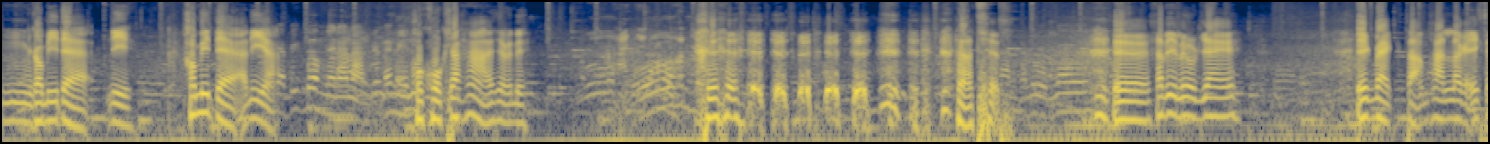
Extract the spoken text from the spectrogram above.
อืมก็มีแต่นี่เขามีแต่อันนี้อะแต่บิ๊กเบิ้มเลยนะน่ะไม่มีโคลูกโคกชักห้าใช่ไหมนี่หาเจ็ดนั่นกระลูกไงเออคันนี้ลูกใหญ่เอ็กแบกสามคันแล้วก็เอ็กเซ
